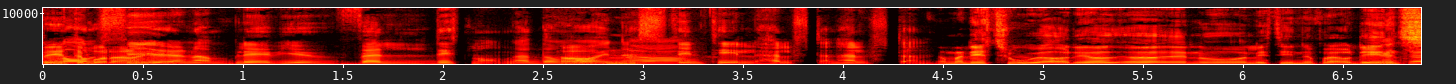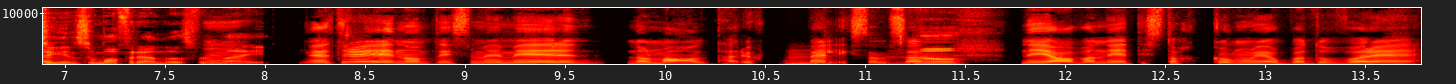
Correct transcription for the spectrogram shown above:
Det är inte bara- 04 blev ju väldigt många. De Ja. var ju nästan till hälften hälften. Ja, men det tror jag. Det, jag är nog lite inne på det. Det är en Jag tror- syn som har förändrats för Mm. mig. Jag tror det är någonting som är mer normalt här uppe. Mm. Liksom. Så att Ja. när jag var ner till Stockholm och jobbade, då var det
